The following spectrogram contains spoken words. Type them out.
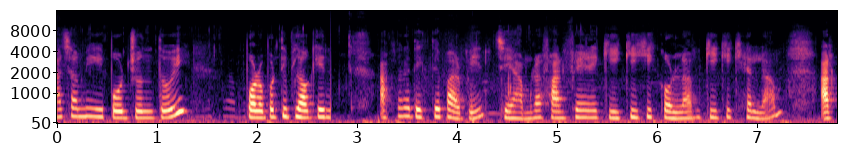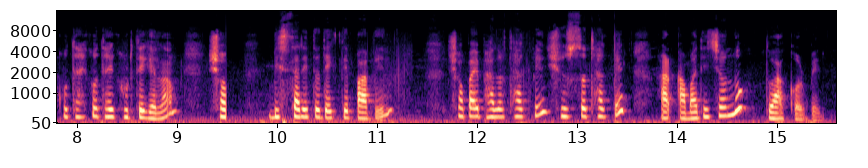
আজ আমি এই পর্যন্তই। পরবর্তী ব্লগে আপনারা দেখতে পারবেন যে আমরা ফানফেয়ারে গিয়ে কী কী করলাম, কী কী খেললাম, আর কোথায় কোথায় ঘুরতে গেলাম, সব বিস্তারিত দেখতে পাবেন। সবাই ভালো থাকবেন, সুস্থ থাকবেন, আর আমাদের জন্য দোয়া করবেন।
